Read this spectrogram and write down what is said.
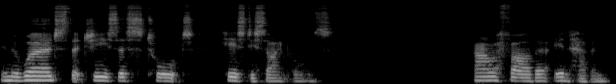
in the words that Jesus taught his disciples. Our Father in heaven,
